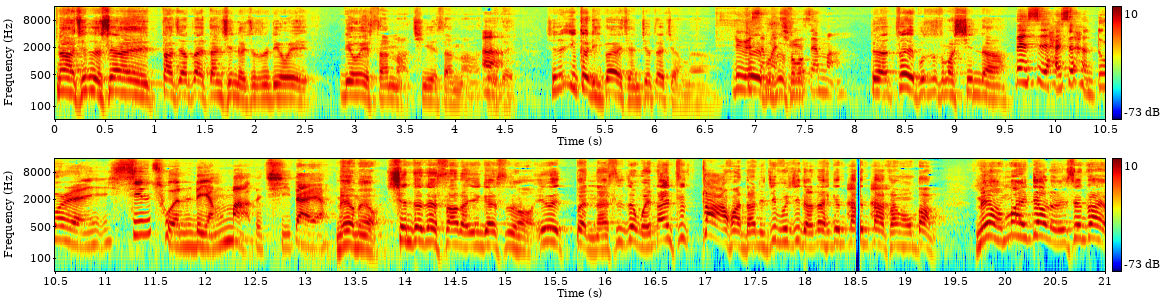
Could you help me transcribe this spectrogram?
那其实现在大家在担心的就是六月六月三嘛，七月三嘛，对不对？嗯、其实一个礼拜以前就在讲了，六月三嘛，七月三嘛。对啊，这也不是什么新的啊。但是还是很多人心存两码的期待啊。没有没有，现在在杀的应该是哈，因为本来是认为那一次大反弹，你记不记得那一根大大长红棒？没有卖掉的人，现在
